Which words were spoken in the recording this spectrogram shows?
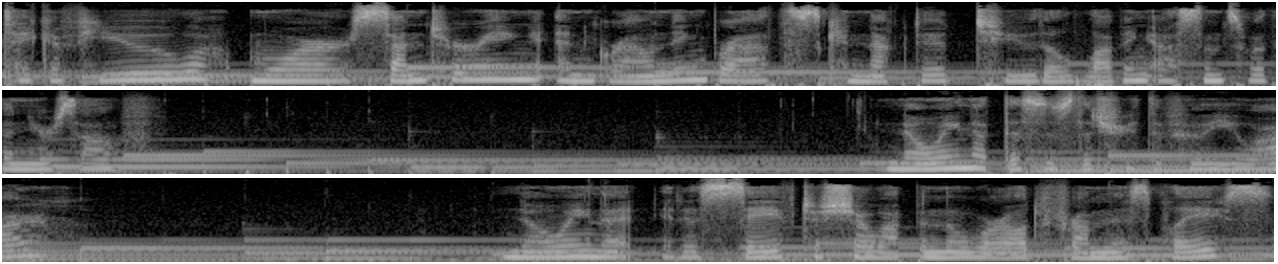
take a few more centering and grounding breaths connected to the loving essence within yourself. Knowing that this is the truth of who you are. Knowing that it is safe to show up in the world from this place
